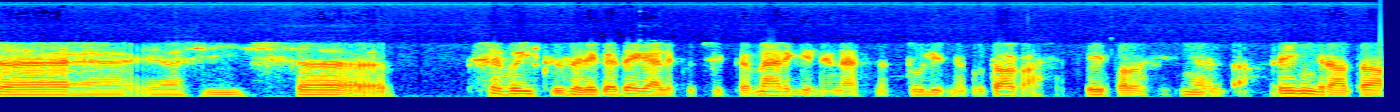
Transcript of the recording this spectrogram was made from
ja siis see võistlus oli ka tegelikult niisugune märgiline, et nad tulid nagu tagasi, et võib-olla siis nii-öelda ringrada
